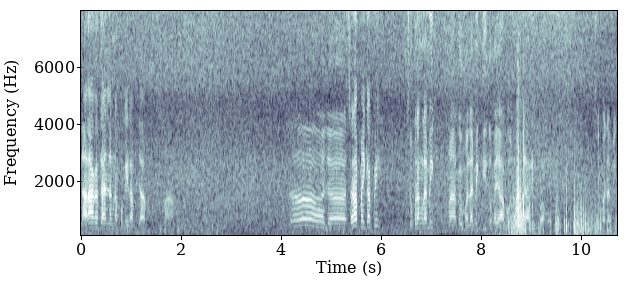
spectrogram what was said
Nakakagaan lang ng pakiramdam. Mga Q. Lala. Sarap may kape. Sobrang lamig mga Q. Malamig dito kaya ako nagjarit pa ako. Kasi malamig.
